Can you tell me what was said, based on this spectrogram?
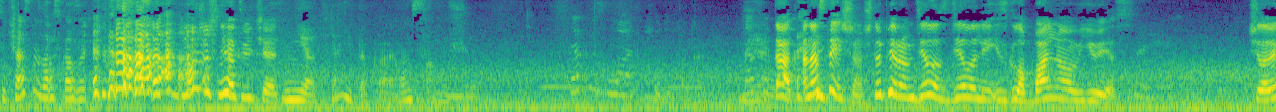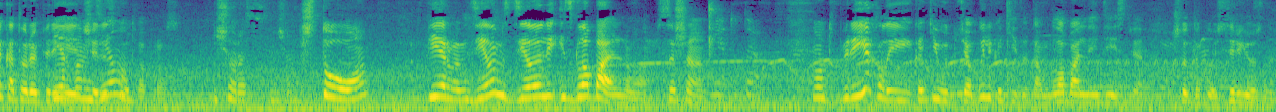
сейчас надо рассказывать? Можешь не отвечать. Нет, я не такая, он сам ушел. Так, Анастейша, что первым делом сделали из глобального в US? Человек, который переедет Первым через делом? год вопрос. Еще раз сначала. Что первым делом сделали из глобального в США? Ну, вот переехала, и какие вот у тебя были какие-то там глобальные действия? Что такое серьезное?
